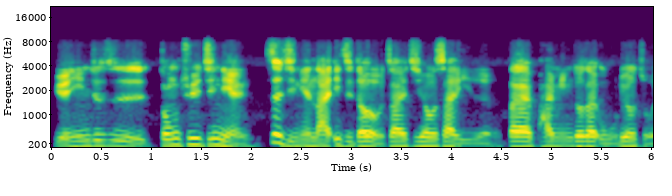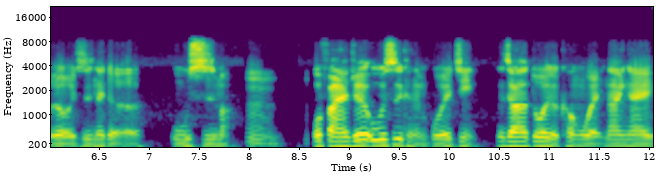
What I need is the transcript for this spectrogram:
原因就是东区今年这几年来一直都有在季后赛里的，大概排名都在五六左右，就是那个巫师嘛。嗯，我反而觉得巫师可能不会进，那这样多一个空位，那应该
